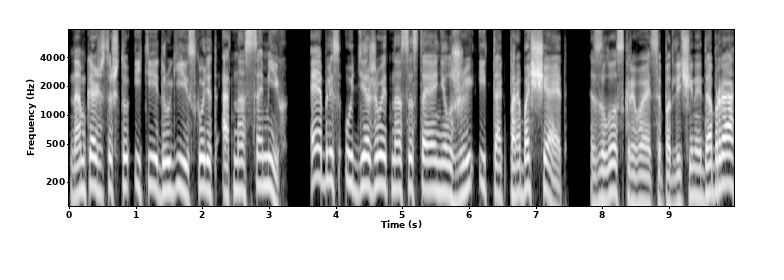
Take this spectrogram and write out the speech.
Нам кажется, что и те, и другие исходят от нас самих. Эблис удерживает нас в состоянии лжи и так порабощает. Зло скрывается под личиной добра,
